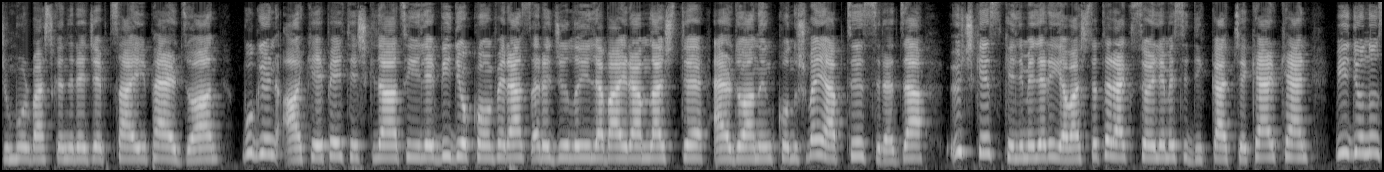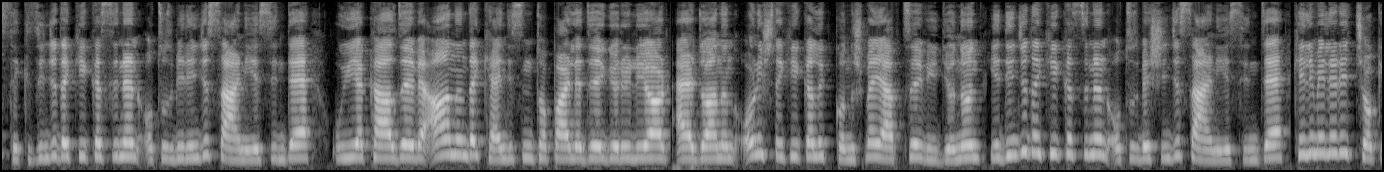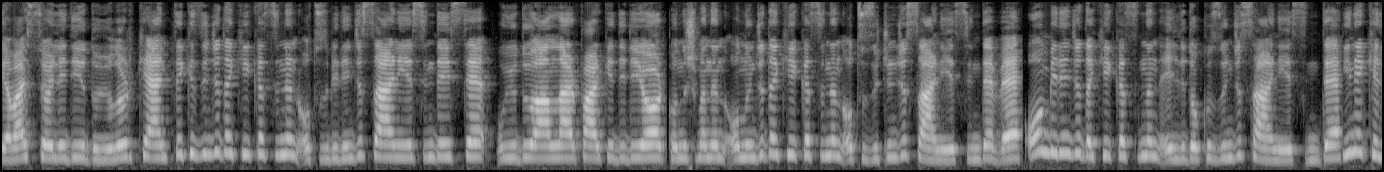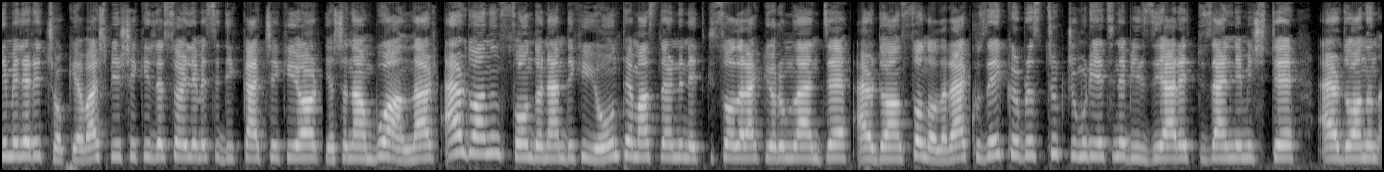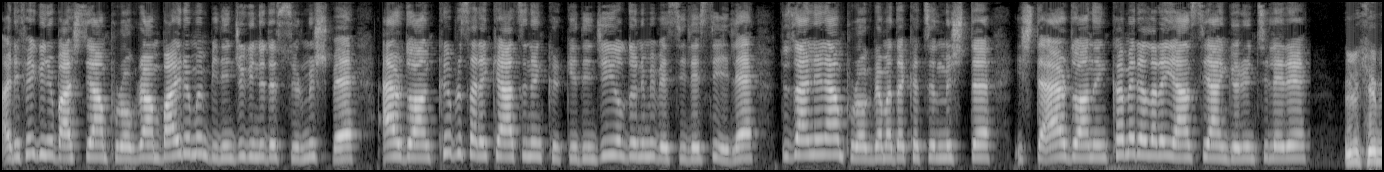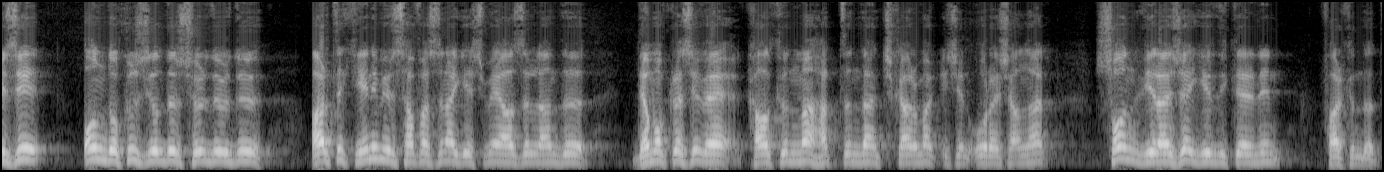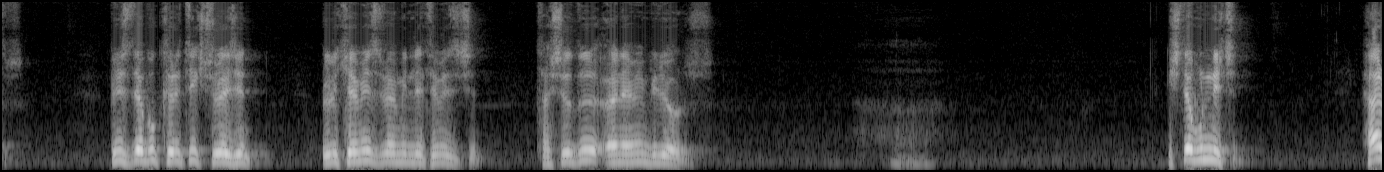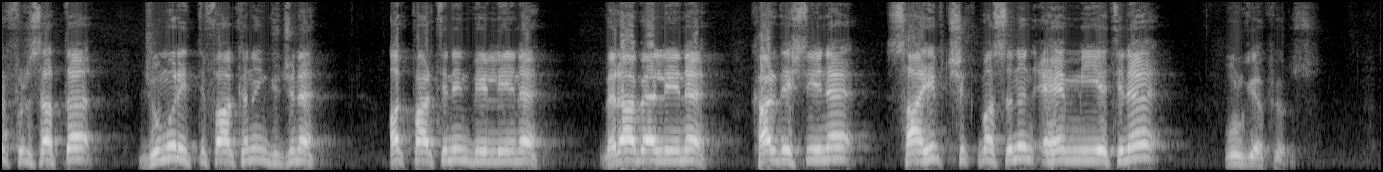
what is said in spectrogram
Cumhurbaşkanı Recep Tayyip Erdoğan bugün AKP teşkilatı ile video konferans aracılığıyla bayramlaştı. Erdoğan'ın konuşma yaptığı sırada 3 kez kelimeleri yavaşlatarak söylemesi dikkat çekerken videonun 8. dakikasının 31. saniyesinde uyuyakaldığı ve anında kendisini toparladığı görülüyor. Erdoğan'ın 13 dakikalık konuşma yaptığı videonun 7. dakikasının 35. saniyesinde kelimeleri çok yavaş söylediği duyulurken 8. dakikasının 31. saniyesinde ise uyuduğu anlar fark ediliyor. Konuşmanın 10. dakikasının 33. saniyesinde ve 11. dakikasının 59. saniyesinde yine kelimeleri çok yavaş bir şekilde söylemesi dikkat çekiyor. Yaşanan bu anlar Erdoğan'ın son dönemdeki yoğun temaslarının etkisi olarak yorumlandı. Erdoğan son olarak Kuzey Kıbrıs Türk Cumhuriyeti'ne bir ziyaret düzenlemişti. Erdoğan'ın Arife günü başlayan program bayramın birinci günü de sürmüş ve Erdoğan Kıbrıs Harekatı'nın 47. yıl dönümü vesilesiyle düzenlenen programa da katılmıştı. İşte Erdoğan'ın kameralara yansıyan görüntüleri. ülkemizi 19 yıldır sürdürdüğü, artık yeni bir safhasına geçmeye hazırlandığı demokrasi ve kalkınma hattından çıkarmak için uğraşanlar son viraja girdiklerinin farkındadır. Biz de bu kritik sürecin ülkemiz ve milletimiz için taşıdığı önemi biliyoruz. İşte bunun için her fırsatta Cumhur İttifakı'nın gücüne, AK Parti'nin birliğine, beraberliğine, kardeşliğine sahip çıkmasının ehemmiyetine vurgu yapıyoruz.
